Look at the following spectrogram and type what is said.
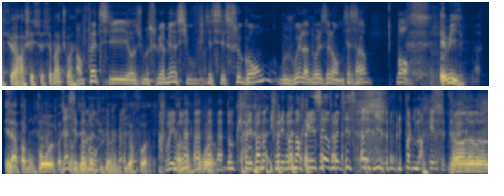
su arracher ce, ce match. Ouais. En fait, si je me souviens bien, si vous finissez second, vous jouez la Nouvelle-Zélande, C'est c'est ça. ça, Bon, Et oui, et là, pas bon pour eux, parce qu'on c'est les a pas bon. battus de- plusieurs fois. oui, Pas donc, bon pour eux. donc il fallait pas, il fallait pas marquer l'essai en fait, c'est ça, il fallait pas le marquer. c'était- Non, non, non, non, non,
